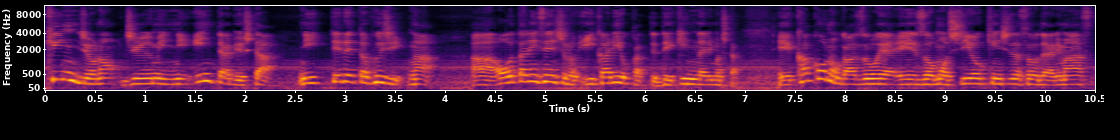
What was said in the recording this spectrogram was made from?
近所の住民にインタビューした日テレと富士があ大谷選手の怒りを買って出禁になりました、えー、過去の画像や映像も使用禁止だそうであります、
